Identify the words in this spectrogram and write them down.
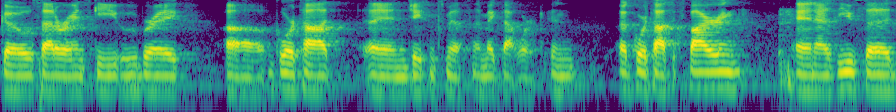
go Satoransky, Oubre, uh, Gortat, and Jason Smith and make that work. And uh, Gortat's expiring, and as you've said,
